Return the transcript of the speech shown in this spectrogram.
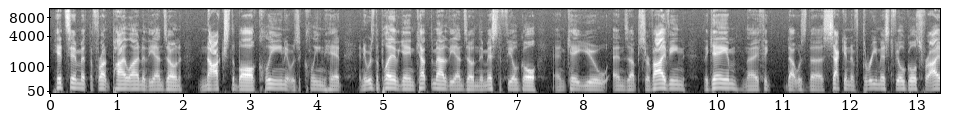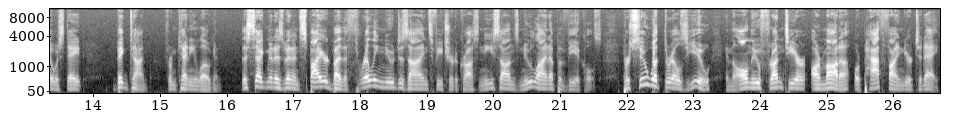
hits him at the front pylon of the end zone, knocks the ball clean. It was a clean hit, and it was the play of the game, kept them out of the end zone. They missed the field goal, and KU ends up surviving the game. I think that was the second of three missed field goals for Iowa State. Big time from Kenny Logan. This segment has been inspired by the thrilling new designs featured across Nissan's new lineup of vehicles. Pursue what thrills you in the all new Frontier, Armada, or Pathfinder today.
